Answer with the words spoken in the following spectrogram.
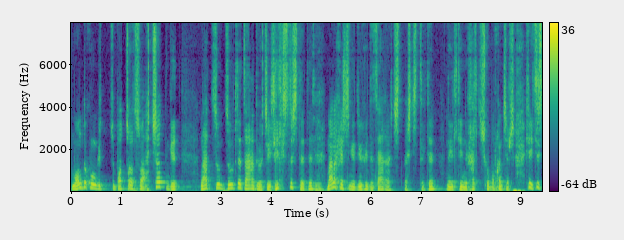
мундаг хүн гэж бодож байгаа очоод ингээд над зөвлөө заагаад өгөөч гэж хэлэх ёстой шүү дээ тий. Манайх яш ингээд ерөөхдөө заагаа очиж барьцдаг тий. Нэг л тийм нэг халдчихгүй бурхан ч юм шиг. Тэгэхээр эцэс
